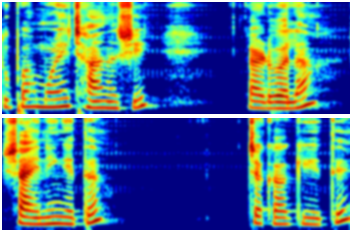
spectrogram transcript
तुपामुळे छान अशी लाडवाला शायनिंग येतं चकाकी येते.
